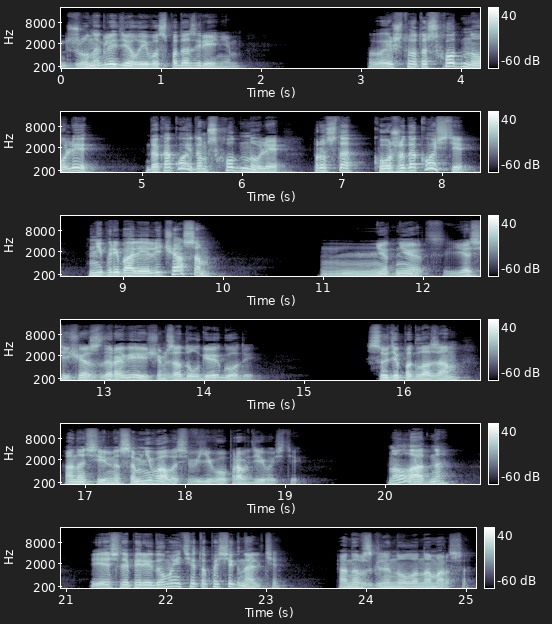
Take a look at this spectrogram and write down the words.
Джун оглядела его с подозрением. «Вы что-то сходнули?» «Да какое там сходнули? Просто кожа до кости. Не приболели часом?» «Нет-нет, я сейчас здоровее, чем за долгие годы». Судя по глазам, она сильно сомневалась в его правдивости. «Ну ладно. Если передумаете, то посигнальте». Она взглянула на Марса.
